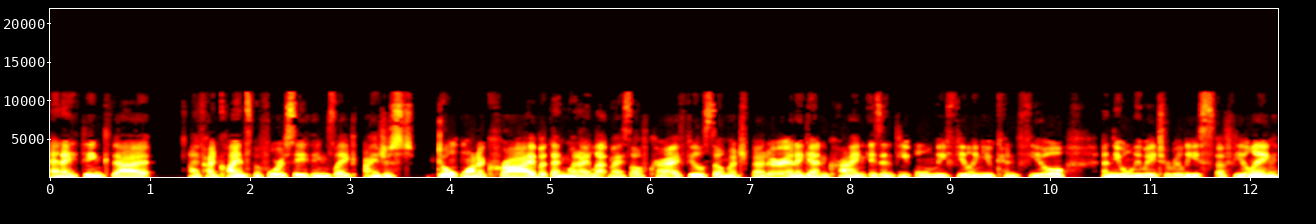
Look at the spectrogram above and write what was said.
And I think that I've had clients before say things like, I just don't want to cry, but then when I let myself cry, I feel so much better. And again, crying isn't the only feeling you can feel and the only way to release a feeling,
